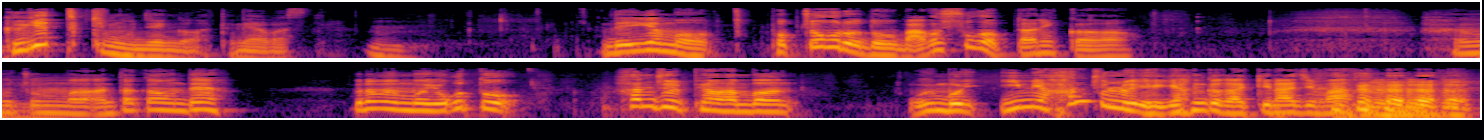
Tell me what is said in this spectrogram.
그게 특히 문제인 것 같아 내가 봤을 때. 음. 근데 이게 뭐 법적으로도 막을 수가 없다니까. 아이고 좀뭐 안타까운데. 그러면 뭐 요것도 한 줄 평 한번 우리 뭐 이미 한 줄로 얘기한 것 같긴 하지만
